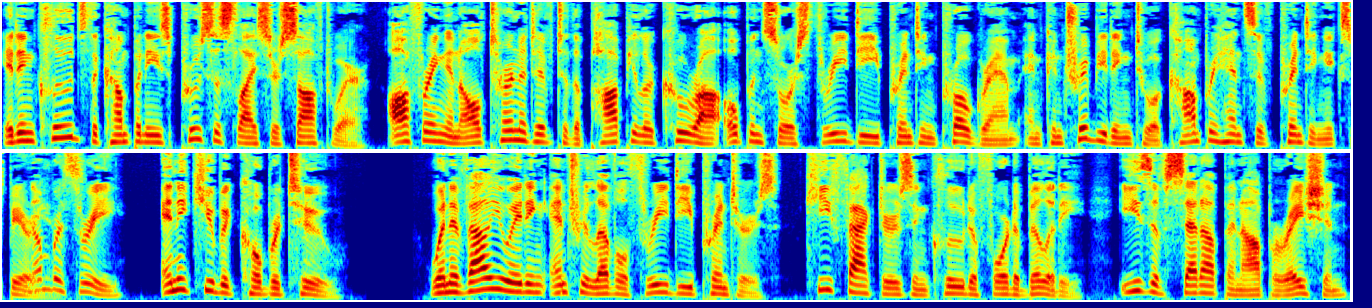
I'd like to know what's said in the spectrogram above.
it includes the company's Prusa Slicer software, offering an alternative to the popular Cura open-source 3D printing program and contributing to a comprehensive printing experience. Number 3. Anycubic Kobra 2. When evaluating entry-level 3D printers, key factors include affordability, ease of setup and operation,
